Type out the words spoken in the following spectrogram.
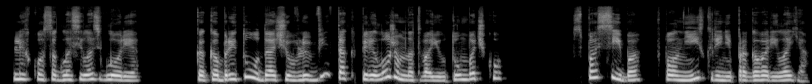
– легко согласилась Глория. «Как обрету удачу в любви, так переложим на твою тумбочку». «Спасибо», – вполне искренне проговорила я.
